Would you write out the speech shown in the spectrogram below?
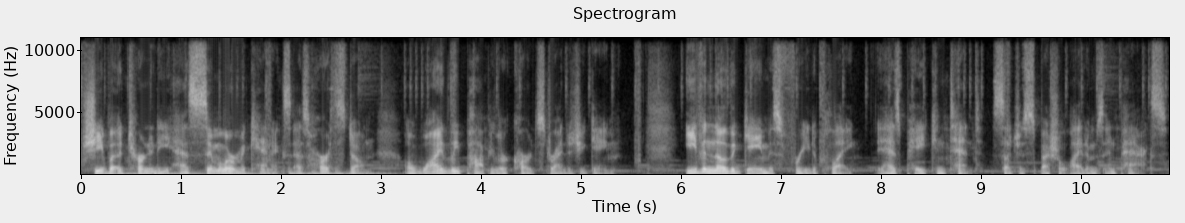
Shiba Eternity has similar mechanics as Hearthstone, a widely popular card strategy game. Even though the game is free to play, it has paid content, such as special items and packs.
